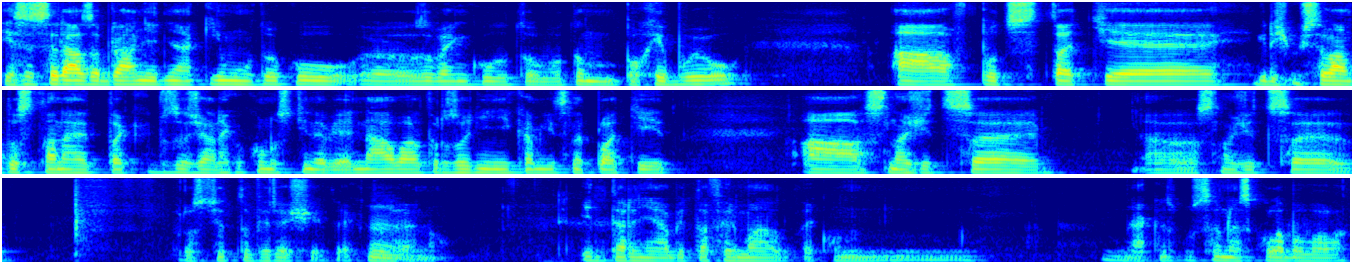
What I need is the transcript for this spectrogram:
Jestli se dá zabránit nějakému útoku eh, zvenku, to o tom pochybuju. A v podstatě, když už se vám to stane, tak za žádných okolností nevyjednávat, rozhodně nikam nic neplatit a snažit se, uh, snažit se prostě to vyřešit, jak to hmm. je. No. Interně, aby ta firma jako nějakým způsobem neskolabovala.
